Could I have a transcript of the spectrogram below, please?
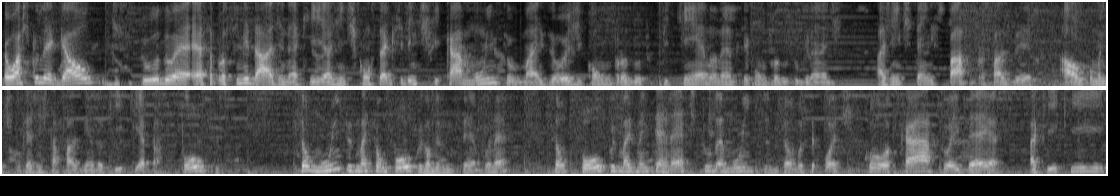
eu acho que o legal disso tudo é essa proximidade, né? Que a gente consegue se identificar muito mais hoje com um produto pequeno, né? Do que com um produto grande. A gente tem espaço para fazer algo como gente, o que a gente está fazendo aqui, que é para poucos. São muitos, mas são poucos ao mesmo tempo, né? São poucos, mas na internet tudo é muito. Então você pode colocar a sua ideia aqui que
